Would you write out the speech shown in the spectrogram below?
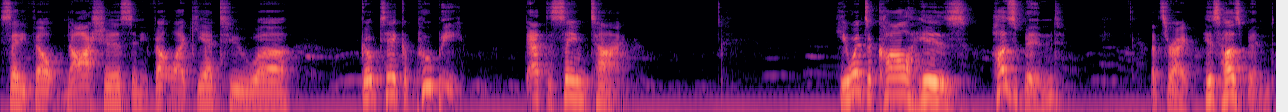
said he felt nauseous and he felt like he had to uh, go take a poopy at the same time. He went to call his husband, that's right, his husband,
